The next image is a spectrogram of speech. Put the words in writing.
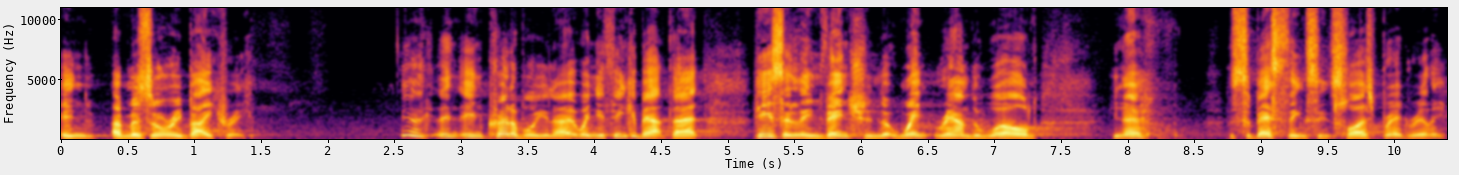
in a Missouri bakery. You know, incredible, you know, when you think about that. Here's an invention that went around the world. You know, it's the best thing since sliced bread, really.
